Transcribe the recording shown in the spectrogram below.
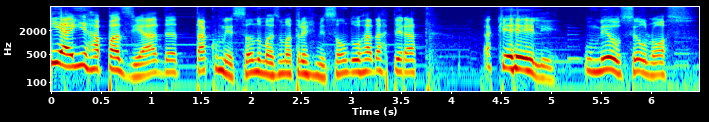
E aí, rapaziada, tá começando mais uma transmissão do Radar Pirata. Aquele, o meu, o seu, o nosso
